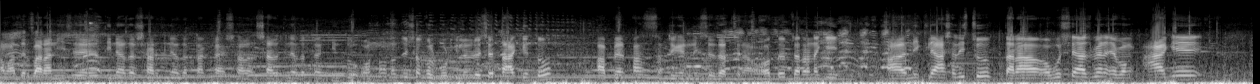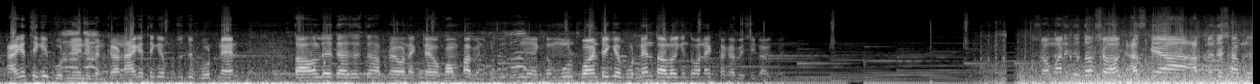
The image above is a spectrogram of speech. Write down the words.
আমাদের ভাড়া নিয়েছে তিন হাজার সাড়ে তিন হাজার টাকা সাড়ে তিন হাজার টাকা। কিন্তু অন্য অন্য যে সকল ভোট কিলোমিটার রয়েছে তা কিন্তু আপনার পাঁচ হাজার টাকার নিচে যাচ্ছে না। অতএব যারা নাকি নিকলে আসার ইচ্ছুক তারা অবশ্যই আসবেন এবং আগে আগে থেকে ভোট নিয়ে নেবেন। কারণ আগে থেকে যদি ভোট নেন তাহলে দেখা যাচ্ছে আপনি অনেক টাকা কম পাবেন। কিন্তু যদি একদম মূল পয়েন্টে গিয়ে ভোট নেন তাহলে কিন্তু অনেক টাকা বেশি লাগবে। সম্মানিত দর্শক আজকে আপনাদের সামনে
